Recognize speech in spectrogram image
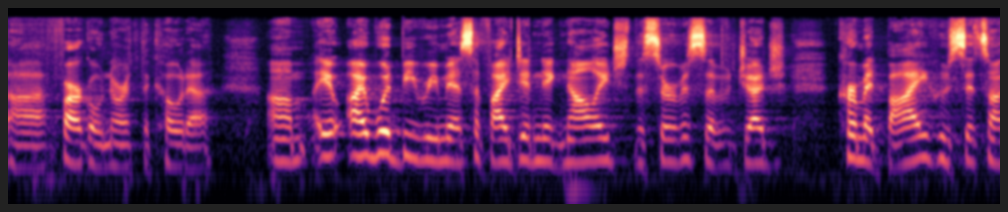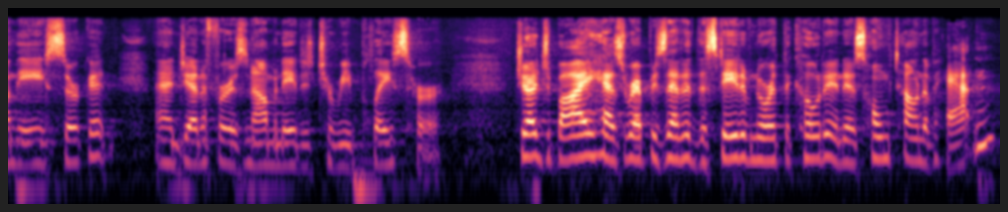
uh, Fargo, North Dakota. Um, it, I would be remiss if I didn't acknowledge the service of Judge Kermit Bye, who sits on the Eighth Circuit, and Jennifer is nominated to replace her. Judge Bye has represented the state of North Dakota in his hometown of Hatton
